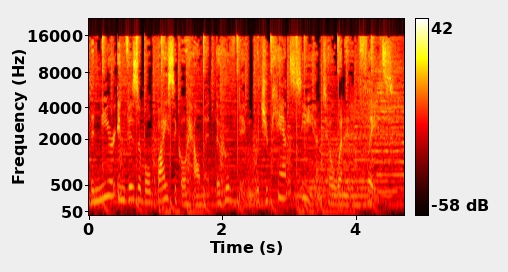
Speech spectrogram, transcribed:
The near invisible bicycle helmet, the Hövding, which you can't see until when it inflates.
